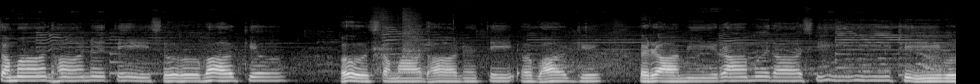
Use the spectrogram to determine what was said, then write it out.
समाधान ते सौभाग्य असमाधान ते अभाग्य रामी रामदासी ठेव.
